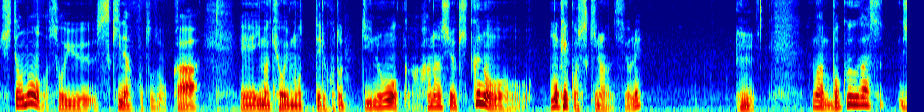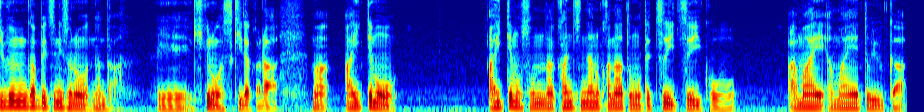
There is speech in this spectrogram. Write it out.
人のそういう好きなこととか、えー、今興味持ってることっていうのを話を聞くのも結構好きなんですよね。うん。まあ僕が自分が別にそのなんだ、えー、聞くのが好きだからまあ相手も相手もそんな感じなのかなと思ってついついこう甘え甘えというか、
